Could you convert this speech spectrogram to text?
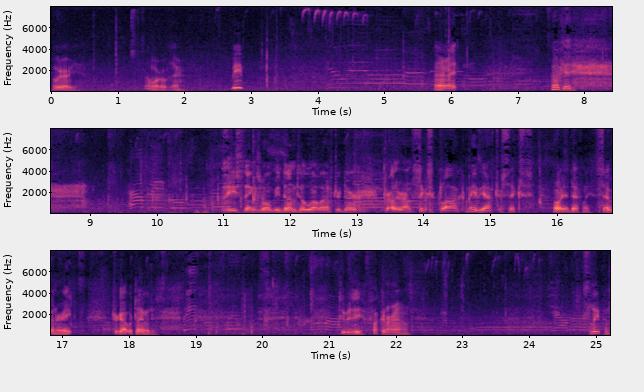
Where are you? Okay. These things won't be done till well after dark. Probably around 6 o'clock, maybe after 6. Oh yeah, definitely. 7 or 8. Forgot what time it is. Too busy fucking around. Sleeping.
